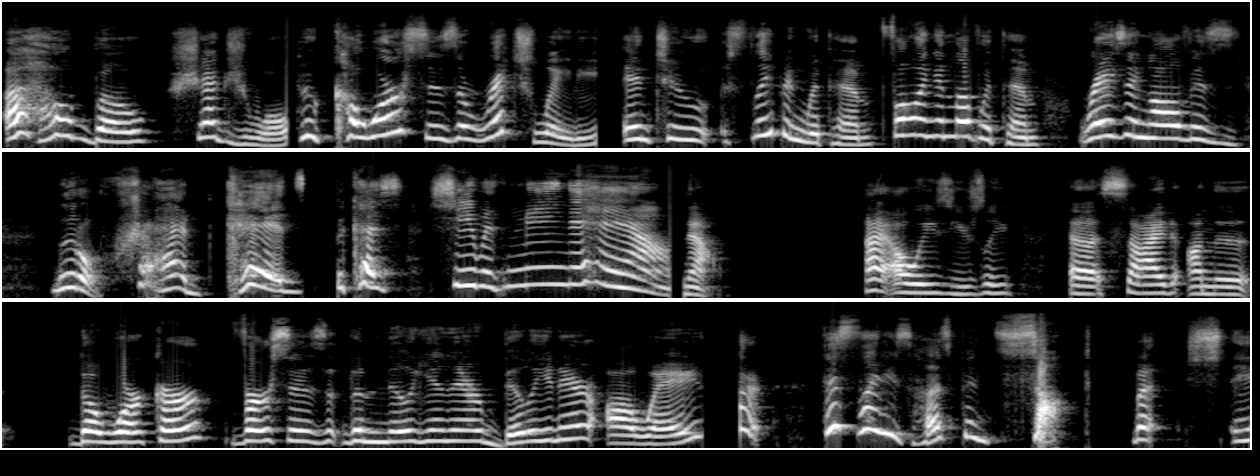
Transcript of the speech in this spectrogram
a hobo schedule who coerces a rich lady into sleeping with him, falling in love with him, raising all of his little shithead kids because she was mean to him. Now, I always usually uh, side on the the worker versus the millionaire billionaire always. This lady's husband sucked, but he,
